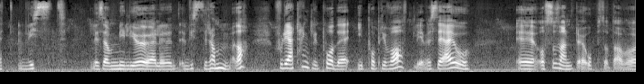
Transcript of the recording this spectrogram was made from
et visst liksom, miljø eller et visst ramme, da. Fordi jeg har tenkt litt på det i, på privatlivet. Så jeg er jo eh, også sant, opptatt av å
